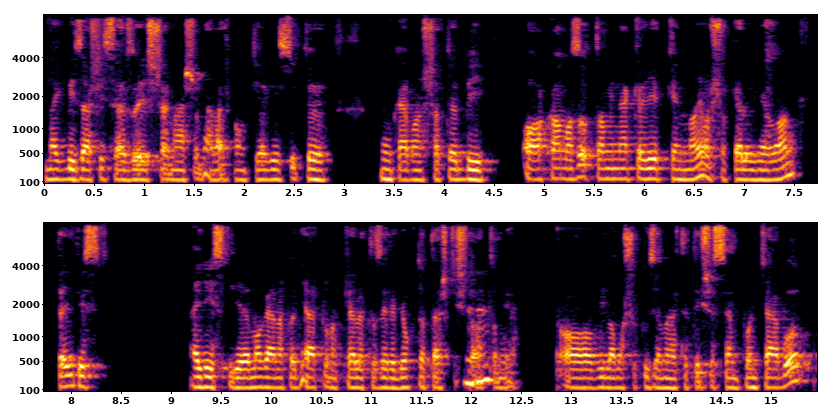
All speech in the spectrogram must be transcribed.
megbízási szerződéssel, másodállásban kiegészítő munkában, stb. alkalmazott, aminek egyébként nagyon sok előnye van. De egyrészt, egyrészt ugye magának a gyártónak kellett azért egy oktatást is uh-huh. tartania a villamosok üzemeltetése szempontjából.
